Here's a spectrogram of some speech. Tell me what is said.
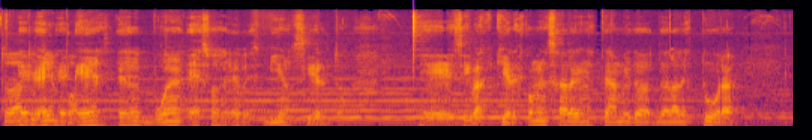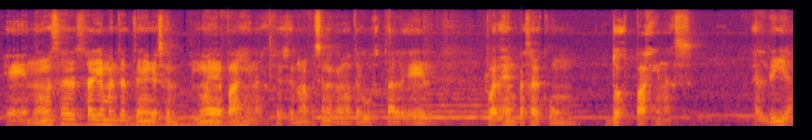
todo tu Eh, eh, tiempo. Es, es buen- eso es, es bien cierto. Eh, si vas, quieres comenzar en este ámbito de la lectura, eh, no necesariamente tiene que ser nueve páginas. Si eres una persona que no te gusta leer, puedes empezar con dos páginas al día.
